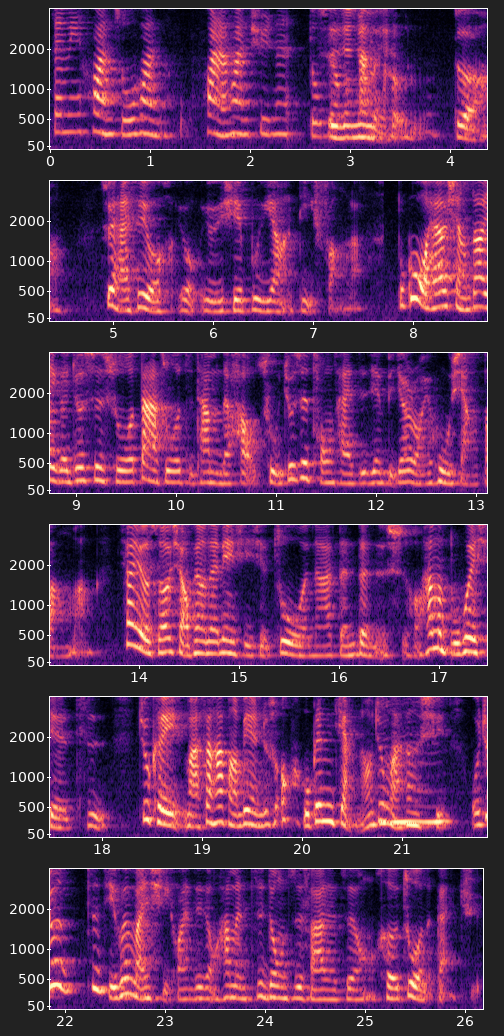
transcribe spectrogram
在那边换桌换换来换去，那都不时用间上课了。对啊，所以还是有有有一些不一样的地方啦。不过我还有想到一个，就是说大桌子他们的好处，就是同才之间比较容易互相帮忙。像有时候小朋友在练习写作文啊等等的时候，他们不会写字，就可以马上他旁边人就说：“哦，我跟你讲。”然后就马上写。我就自己会蛮喜欢这种他们自动自发的这种合作的感觉。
